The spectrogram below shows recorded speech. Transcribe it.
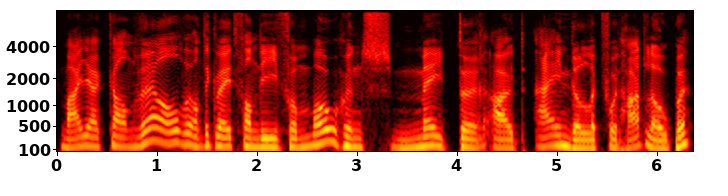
Maar je kan wel, want ik weet van die vermogensmeter uiteindelijk voor het hardlopen.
